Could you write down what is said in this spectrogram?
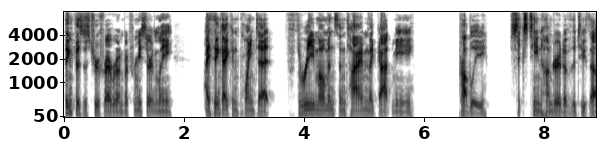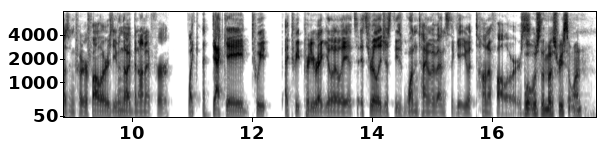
think this is true for everyone, but for me, certainly, I think I can point at three moments in time that got me probably 1600 of the 2000 Twitter followers, even though I've been on it for like a decade. Tweet, I tweet pretty regularly. It's it's really just these one time events that get you a ton of followers. What was the most recent one?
